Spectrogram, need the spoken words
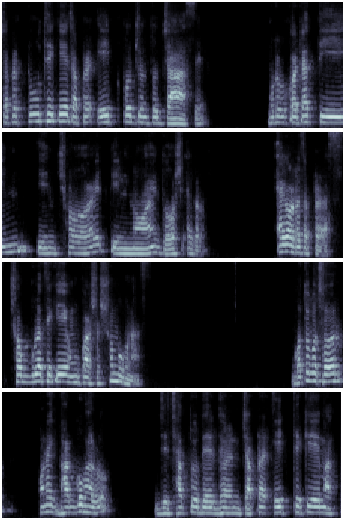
চ্যাপ্টার টু থেকে চ্যাপ্টার এইট পর্যন্ত যা আছে, মোটামুটি কয়টা? তিন তিন, ছয়, তিন, নয়, দশ, এগারো। এগারোটা চ্যাপ্টার আছে। সবগুলো থেকে অঙ্ক আসার সম্ভাবনা আছে। গত বছর অনেক ভাগ্য ভালো যে ছাত্রদের ধরেন চ্যাপ্টার এইট থেকে মাত্র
